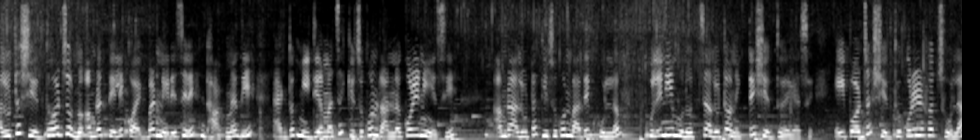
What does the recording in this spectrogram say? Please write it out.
আলুটা সেদ্ধ হওয়ার জন্য আমরা তেলে কয়েকবার নেড়ে চেড়ে ঢাকনা দিয়ে একদম মিডিয়াম আছে কিছুক্ষণ রান্না করে নিয়েছি। আমরা আলুটা কিছুক্ষণ বাদে খুললাম। খুলে নিয়ে মনে হচ্ছে আলুটা অনেকটাই সেদ্ধ হয়ে গেছে। এই পর্যায়ে সেদ্ধ করে রাখা ছোলা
